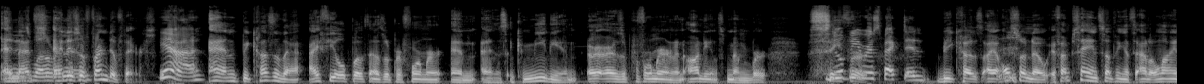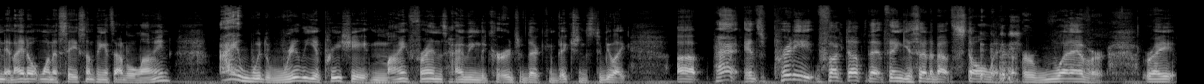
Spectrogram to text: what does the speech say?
and, is that's well and is a friend of theirs. Yeah. And because of that, I feel both as a performer and as a comedian, or as a performer and an audience member, safer. You'll be respected. because I also know if I'm saying something that's out of line and I don't want to say something that's out of line, I would really appreciate my friends having the courage of their convictions to be like, uh, Pat, it's pretty fucked up that thing you said about stalling or whatever, right?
